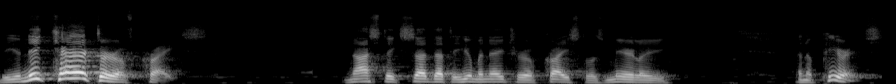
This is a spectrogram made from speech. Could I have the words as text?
the unique character of Christ. Gnostics said that the human nature of Christ was merely an appearance.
